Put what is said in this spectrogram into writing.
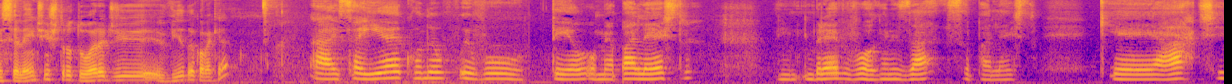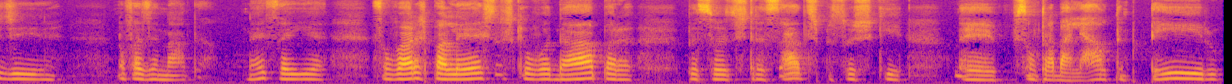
excelente instrutora de vida. Como é que é? Ah, isso aí é quando eu, eu vou ter a minha palestra. Em, em breve eu vou organizar essa palestra, que é a arte de não fazer nada. Né? Isso aí é, são várias palestras que eu vou dar para pessoas estressadas, pessoas que é, precisam trabalhar o tempo inteiro,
